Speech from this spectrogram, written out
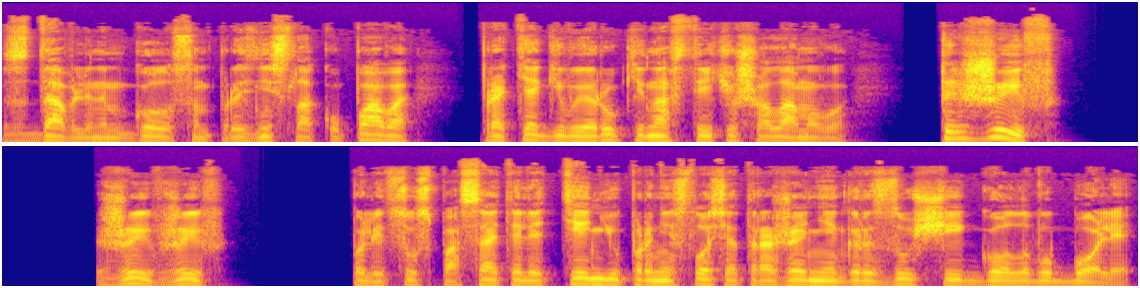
сдавленным голосом произнесла Купава, протягивая руки навстречу Шаламову. «Ты жив!» «Жив, жив!» По лицу спасателя тенью пронеслось отражение грызущей голову боли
